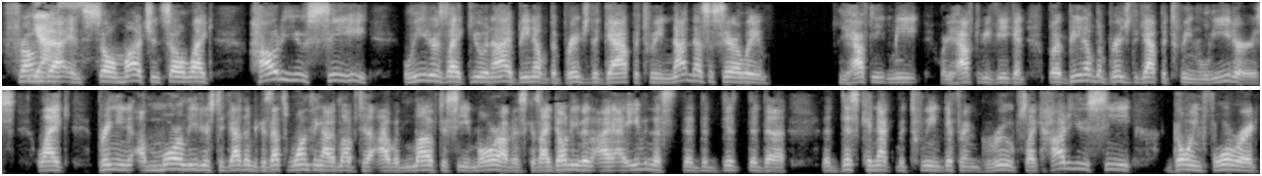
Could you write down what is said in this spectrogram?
from yes. that and so much and so like how do you see leaders like you and i being able to bridge the gap between not necessarily you have to eat meat or you have to be vegan, but being able to bridge the gap between leaders, like bringing uh, more leaders together, because that's one thing I would love to, I would love to see more of is because I don't even, I, I even the, the, the, the, the disconnect between different groups. Like, how do you see going forward?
